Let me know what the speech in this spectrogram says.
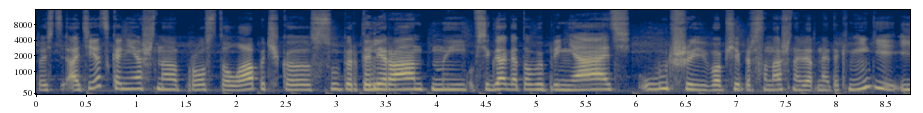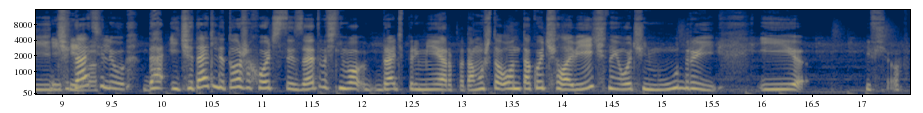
То есть отец, конечно, просто лапочка, супер толерантный, всегда готовый принять, лучший вообще персонаж, наверное, этой книги, и, и читателю, фильма. да, и читателю тоже хочется из-за этого с него брать пример, потому что он такой человечный, очень мудрый, и и все.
